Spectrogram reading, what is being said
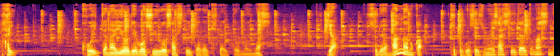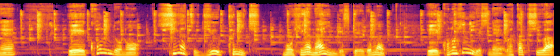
はい。こういった内容で募集をさせていただきたいと思います。じゃあ、それは何なのか、ちょっとご説明させていただきますね。えー今度の4月19日、もう日がないんですけれども、えーこの日にですね、私は、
